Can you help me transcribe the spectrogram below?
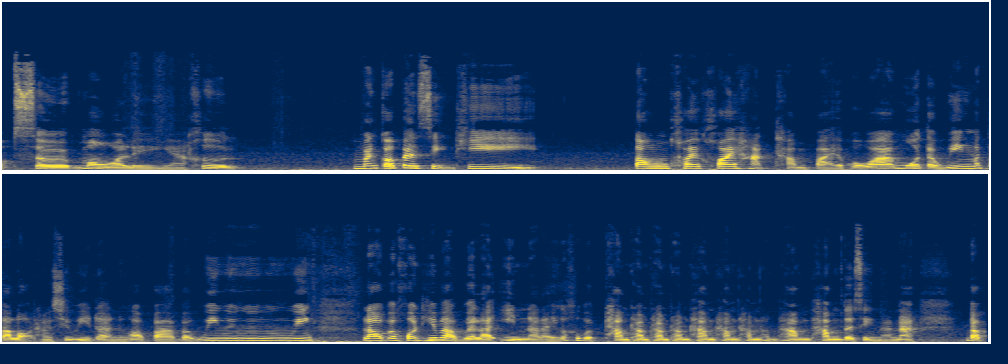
observe more อะไรอย่างเงี้ย คือ มันก็เป็นสิ่งที่ ต้องค่อยๆหัดทำไป เพราะว่ามัวแต่วิ่งมันตลอดทั้งชีวิตอะนึกออกปะแบบวิ่งวิ่งวิ่งวิ่งเราเป็นคนที่แบบเวลาอินอะไรก็คือแบบทำทำทำทำทำทำทำทำทำทำแต่สิ่งนั้นอะแบบ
